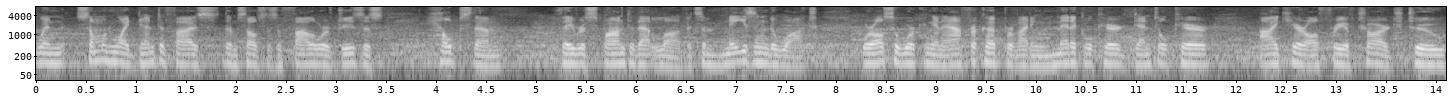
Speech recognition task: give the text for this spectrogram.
when someone who identifies themselves as a follower of Jesus helps them they respond to that love. It's amazing to watch. We're also working in Africa, providing medical care, dental care, eye care, all free of charge to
